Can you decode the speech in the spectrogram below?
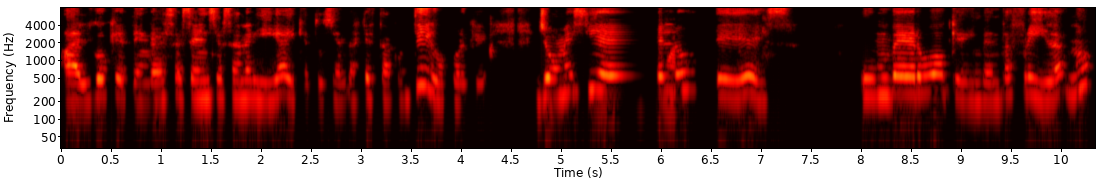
algo que tenga esa esencia, esa energía y que tú sientas que está contigo, porque yo me cielo es un verbo que inventa Frida, ¿no?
